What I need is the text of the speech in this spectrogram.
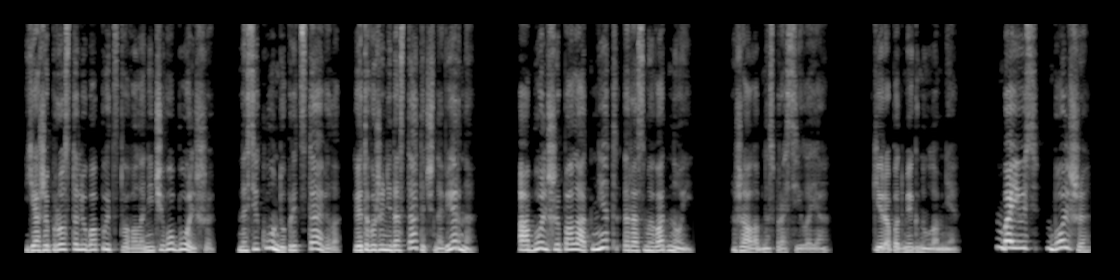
я же просто любопытствовала, ничего больше. На секунду представила. Этого же недостаточно, верно? А больше палат нет, раз мы в одной? жалобно спросила я. Кира подмигнула мне. Боюсь, больше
